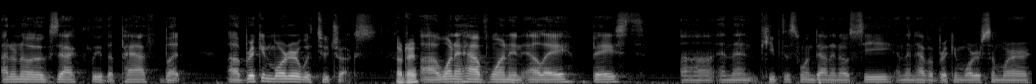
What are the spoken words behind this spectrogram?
i don't know exactly the path but uh, brick and mortar with two trucks Okay. i want to have one in la based uh, and then keep this one down in oc and then have a brick and mortar somewhere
